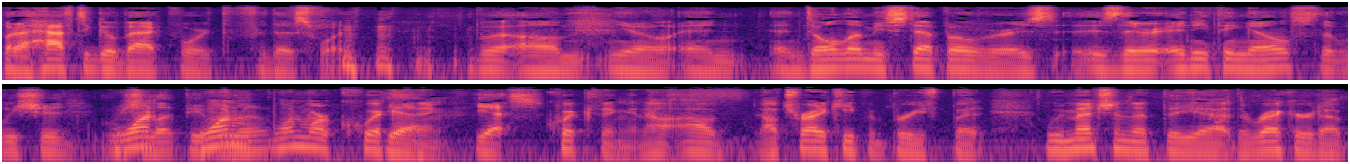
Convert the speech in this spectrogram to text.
but i have to go back for it for this one but um, you know and and don't let me step over is is there anything else that we should we one, should let people one- know one more quick Yeah. thing. Yes. quick thing, and I'll, I'll I'll try to keep it brief. But we mentioned that the uh, the record up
